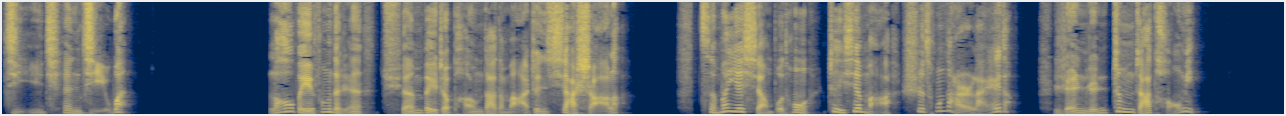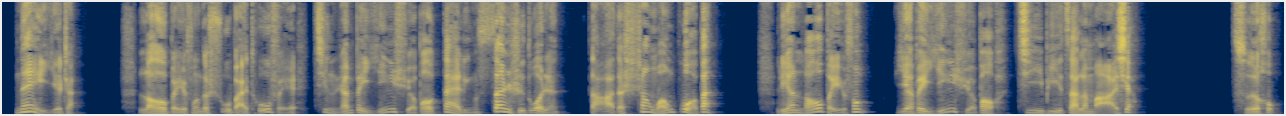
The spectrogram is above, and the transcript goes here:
几千几万。老北风的人全被这庞大的马阵吓傻了，怎么也想不通这些马是从哪儿来的，人人挣扎逃命。那一战，老北风的数百土匪竟然被尹雪豹带领三十多人打得伤亡过半，连老北风也被尹雪豹击毙在了马下。此后。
